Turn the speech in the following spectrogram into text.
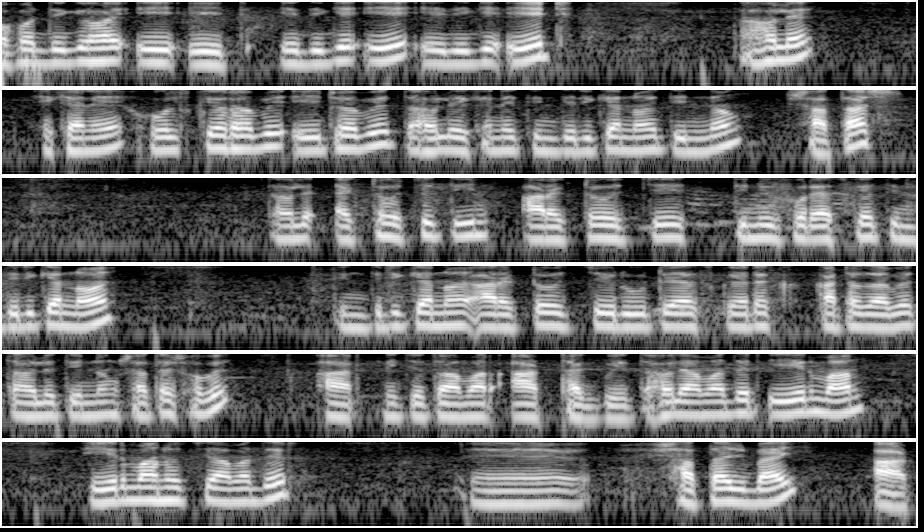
অপর দিকে হয় এ এইট এদিকে এ এদিকে এইট তাহলে এখানে হোল স্কোয়ার হবে এইট হবে, তাহলে এখানে তিন তিরিকা নয়, তিন নং সাতাশ। তাহলে একটা হচ্ছে তিন আর একটা হচ্ছে তিনের উপর স্কোয়ার তিন তিরিকা নয়। তিন তিরিকা নয় আর একটা হচ্ছে রুটে স্কোয়ারে কাটা যাবে, তাহলে তিন নং সাতাশ হবে। আর নিচে তো আমার আট থাকবে। তাহলে আমাদের এর মান এর মান হচ্ছে আমাদের সাতাশ বাই আট।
